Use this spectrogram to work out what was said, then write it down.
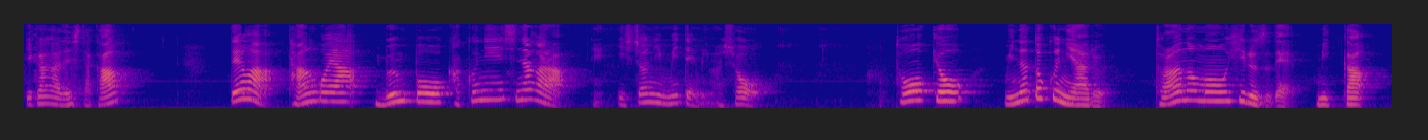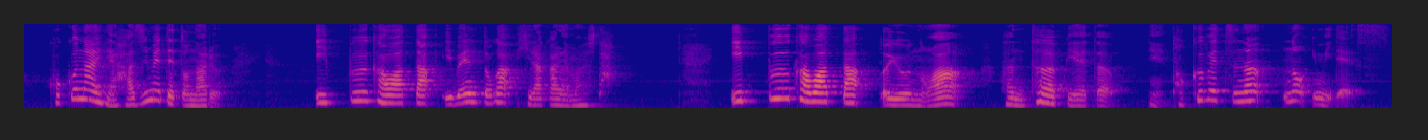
いかがでしたか？では、単語や文法を確認しながら、一緒に見てみましょう。東京港区にある虎ノ門ヒルズで3日、国内で初めてとなる一風変わったイベントが開かれました。一風変わったというのは、很特別的、特別なの意味です。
